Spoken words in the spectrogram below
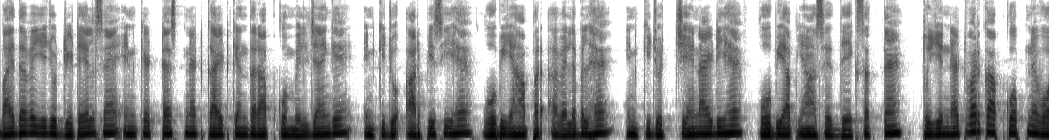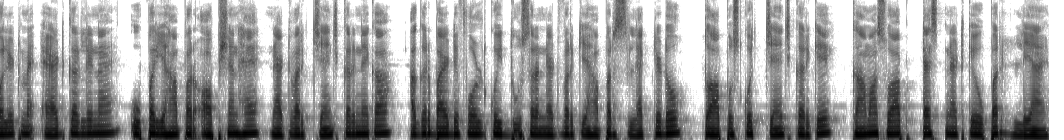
बाय द वे ये जो डिटेल्स हैं, इनके टेस्ट नेट गाइड के अंदर आपको मिल जाएँगे। इनकी जो आरपीसी है, वो भी यहाँ पर अवेलेबल है। इनकी जो चेन आईडी है, वो भी आप यहाँ से देख सकते हैं। तो ये नेटवर्क आपको अपने वॉलेट में ऐड कर लेना है। ऊपर यहाँ पर ऑप्शन है नेटवर्क चेंज करने का। अगर बाय डिफ़ॉल्ट कोई दूसरा नेटवर्क यहाँ पर सिलेक्टेड हो तो आप उसको चेंज करके गामा स्वाप टेस्ट नेट के ऊपर ले आएँ।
